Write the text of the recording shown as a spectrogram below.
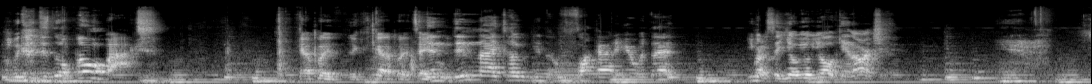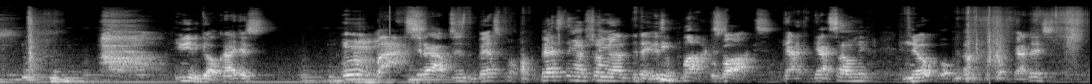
we got this little boom box. Gotta put, gotta put a tape. Didn't, didn't I tell you to get the fuck out of here with that? You about to say yo yo yo again, aren't you? Yeah. you need to go. Can I just mm, box it out? This is the best best thing I'm showing you out of today. This is a box. A box. Got got something? Nope. Got this.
